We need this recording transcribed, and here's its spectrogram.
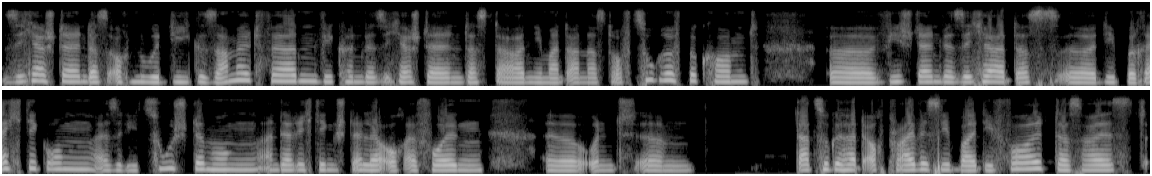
sicherstellen, dass auch nur die gesammelt werden? Wie können wir sicherstellen, dass da niemand anders darauf Zugriff bekommt? Äh, wie stellen wir sicher, dass äh, die Berechtigungen, also die Zustimmungen an der richtigen Stelle auch erfolgen? Äh, und ähm, dazu gehört auch Privacy by Default. Das heißt,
